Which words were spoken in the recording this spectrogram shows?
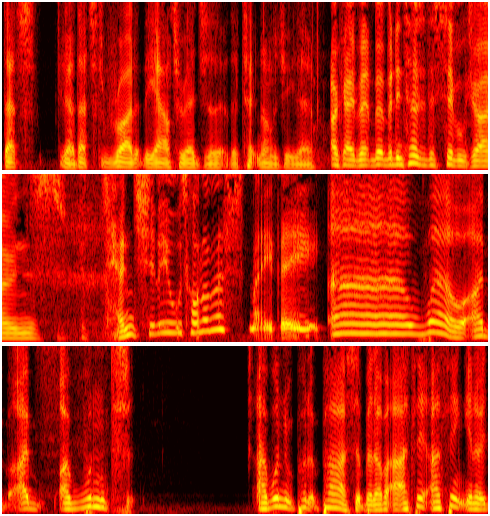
that's you know that's right at the outer edge of the, technology there. Okay, but, but but in terms of the civil drones, potentially autonomous, maybe. Uh, well, I, I, I wouldn't, I wouldn't put it past it, but I, I think, I think you know, it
